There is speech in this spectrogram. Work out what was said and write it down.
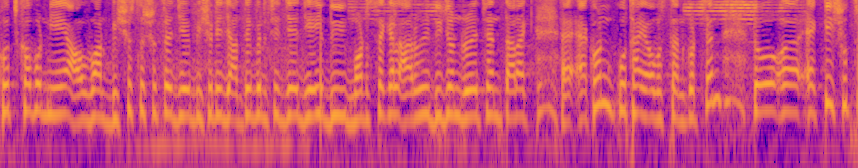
খোঁজ খবর নিয়ে আমার বিশ্বস্ত সূত্রে যে বিষয়টি জানতে পেরেছি যে যে দুই মোটরসাইকেল আরোহী দুজন রয়েছেন, তারা এখন কোথায় অবস্থান করছেন? তো একটি সূত্র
